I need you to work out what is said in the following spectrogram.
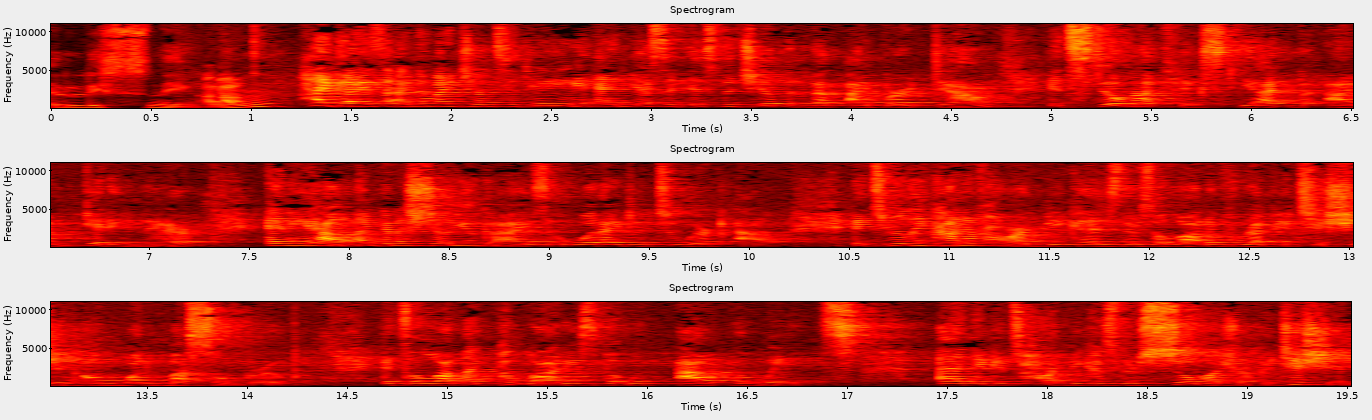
lyssning. Ja. Mm. In my gym today, and yes, it is the gym that I burnt down. It's still not fixed yet, but I'm getting there. Anyhow, I'm gonna show you guys what I do to work out. It's really kind of hard because there's a lot of repetition on one muscle group. It's a lot like Pilates, but without the weights. And it gets hard because there's so much repetition.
